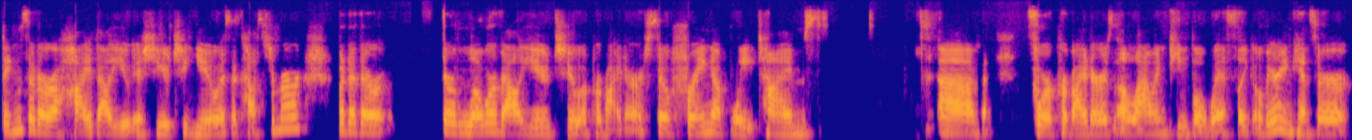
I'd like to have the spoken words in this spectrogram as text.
things that are a high value issue to you as a customer, but are they're, they're lower value to a provider. So freeing up wait times um, for providers, allowing people with like ovarian cancer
